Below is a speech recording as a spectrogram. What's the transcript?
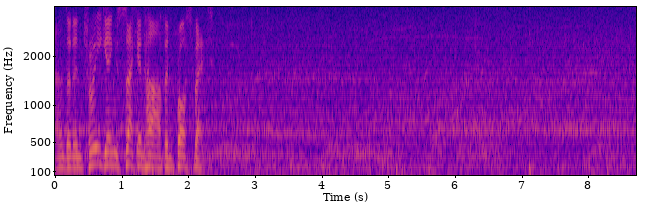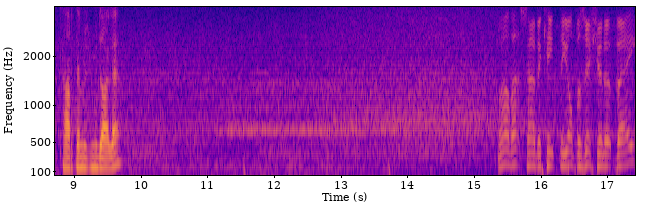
and an intriguing second half in prospect. Tertemiz müdahale. Well, that's how to keep the opposition at bay.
